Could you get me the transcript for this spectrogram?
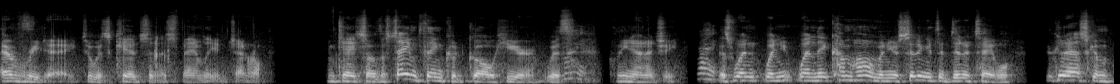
Every day to his kids and his family in general. Okay, so the same thing could go here with Right. clean energy. Right. Is when, when, you, when they come home and you're sitting at the dinner table, you could ask them,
